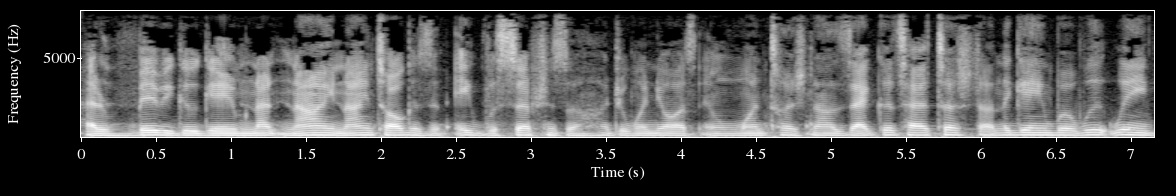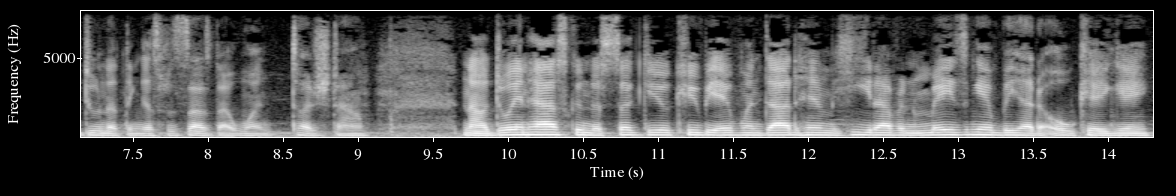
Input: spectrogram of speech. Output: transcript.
had a very good game. Not nine nine targets and eight receptions, 101 yards and one touchdown. Zach Goods had a touchdown in the game, but we, we ain't do nothing else besides that one touchdown. Now, Dwayne Haskins, the second year QB, everyone doubted him. He'd have an amazing game, but he had an okay game.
